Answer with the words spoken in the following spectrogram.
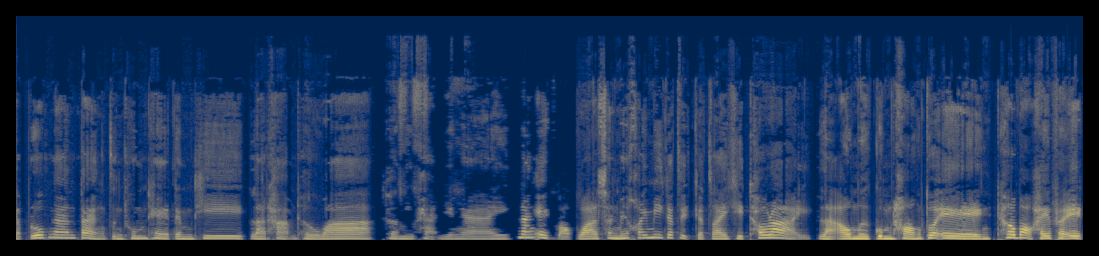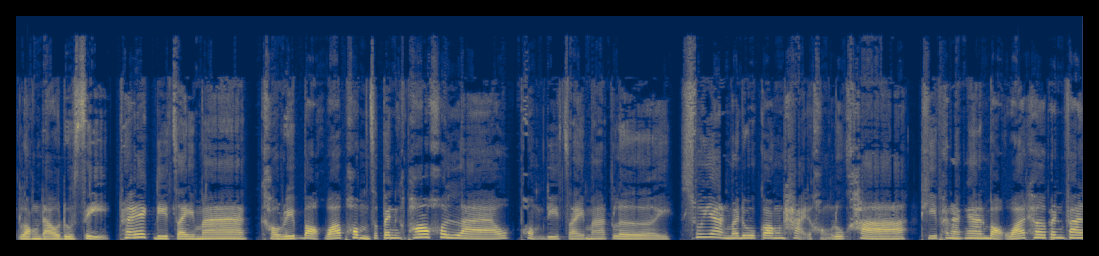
กับรูปงานแต่งจึงทุ่มเทเต็มที่ และถามเธอว่า เธอมีแผนยังไง นางเอกบอกว่าฉันไม่ค่อยมีกระจิตกระใจคิดเท่าไหร่ และเอามือกุมท้องตัวเอง เธอบอกให้พระเอกลองเดาดูสิ พระเอกดีใจมาก เขารีบบอกว่าผมจะเป็นพ่อคนแล้ว ผมดีใจมากเลยชูยานมาดูกองถ่ายของลูกค้า ที่พนักงานบอกว่าเธอเป็นแฟน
